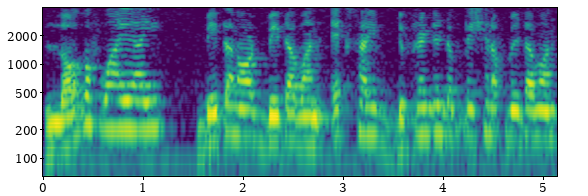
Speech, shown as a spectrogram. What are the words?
Log of yi, beta naught beta 1 xi, different interpretation of beta 1.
